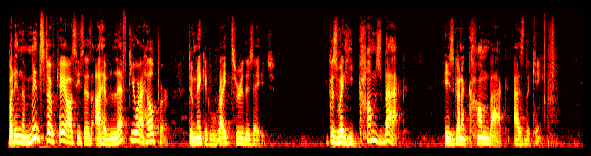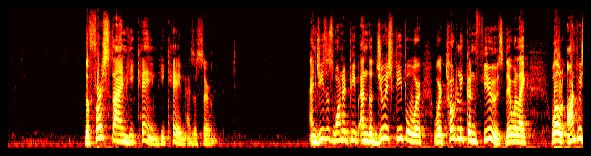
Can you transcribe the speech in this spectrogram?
But in the midst of chaos, he says, I have left you a helper to make it right through this age. Because when he comes back, he's going to come back as the king. The first time he came, he came as a servant. And Jesus wanted people, and the Jewish people were, were totally confused. They were like, well, aren't we,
